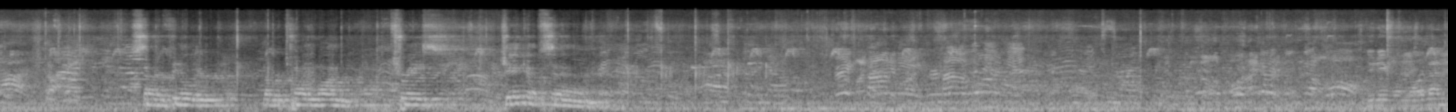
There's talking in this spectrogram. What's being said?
out Center fielder, number 21, Trace Jacobson. Do you need one more then? No,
